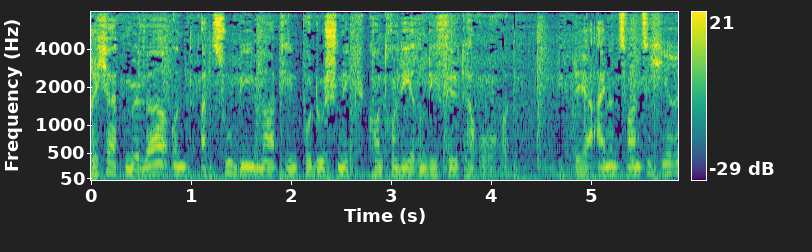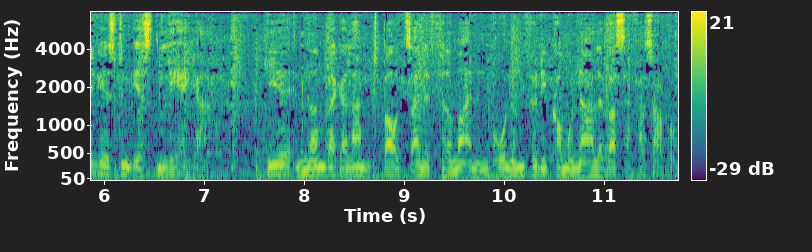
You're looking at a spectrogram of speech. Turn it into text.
Richard Müller und Azubi Martin Poduschnik kontrollieren die Filterrohre. Der 21-Jährige ist im ersten Lehrjahr. Hier im Nürnberger Land baut seine Firma einen Brunnen für die kommunale Wasserversorgung.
